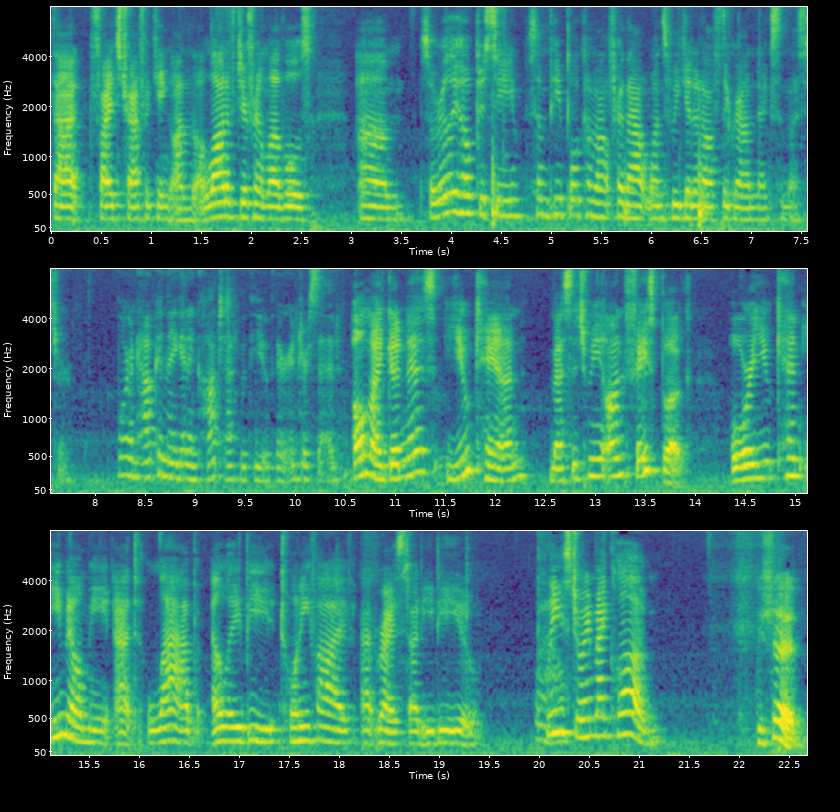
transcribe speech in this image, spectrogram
that fights trafficking on a lot of different levels. Um, so really hope to see some people come out for that once we get it off the ground next semester. Lauren, how can they get in contact with you if they're interested? Oh my goodness, you can message me on Facebook or you can email me at lab lab25 at rice.edu. Wow. Please join my club. You should.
